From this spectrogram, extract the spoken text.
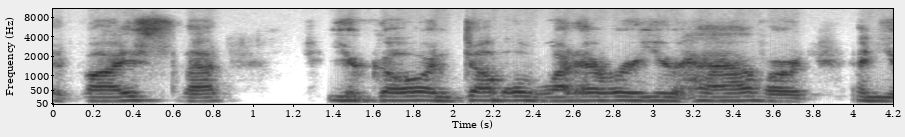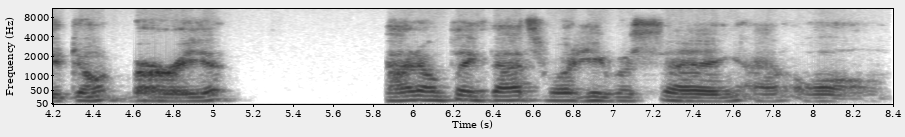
advice that you go and double whatever you have or and you don't bury it. I don't think that's what he was saying at all.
